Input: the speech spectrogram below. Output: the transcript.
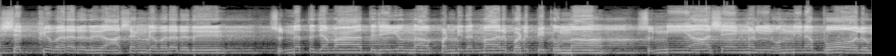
ഷക്ക് വരരുത് ആശങ്ക വരരുത്. സുന്നത്ത് ജമാഅത്ത് ചെയ്യുന്ന പണ്ഡിതന്മാർ പഠിപ്പിക്കുന്ന സുന്നി ആശയങ്ങളിൽ ഒന്നിനെ പോലും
